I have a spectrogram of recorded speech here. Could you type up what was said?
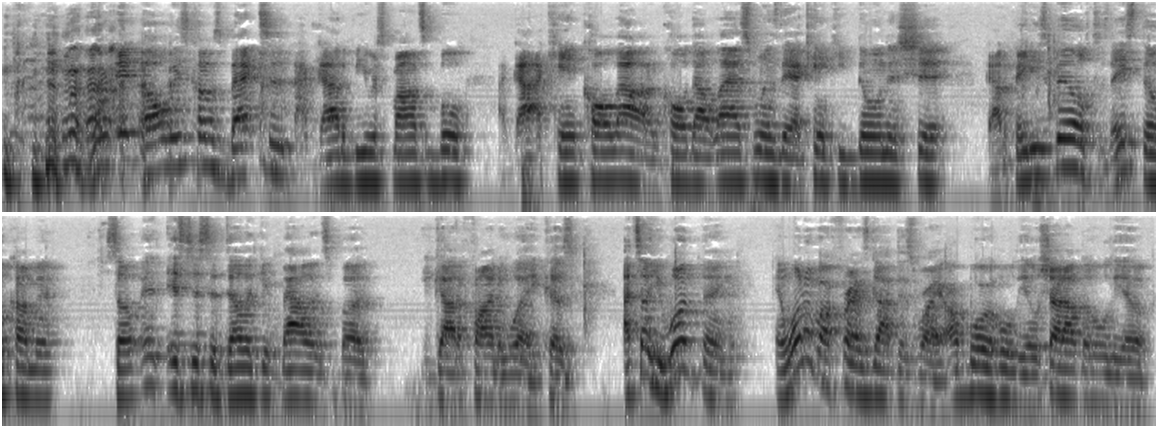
it always comes back to I gotta be responsible. I got I can't call out. I called out last Wednesday. I can't keep doing this shit. Gotta pay these bills because they still coming. So it, it's just a delicate balance, but you gotta find a way. Because I tell you one thing, and one of our friends got this right. Our boy Julio, shout out to Julio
